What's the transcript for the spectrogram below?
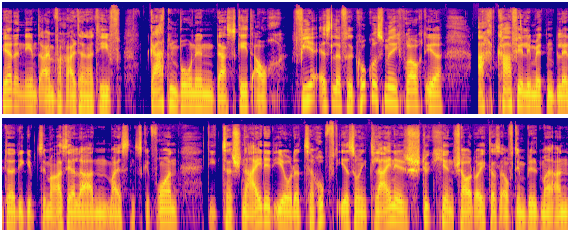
Ja, dann nehmt einfach alternativ Gartenbohnen, das geht auch. Vier Esslöffel Kokosmilch braucht ihr, acht Kaffeelimettenblätter, die gibt's im Asialaden, meistens gefroren. Die zerschneidet ihr oder zerrupft ihr so in kleine Stückchen. Schaut euch das auf dem Bild mal an.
